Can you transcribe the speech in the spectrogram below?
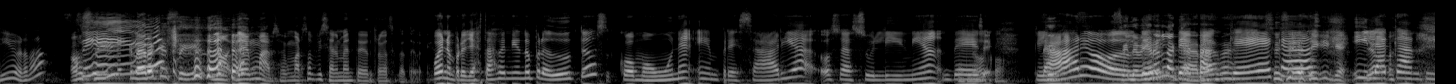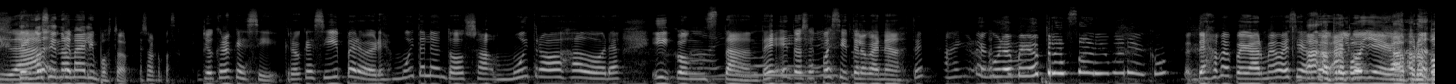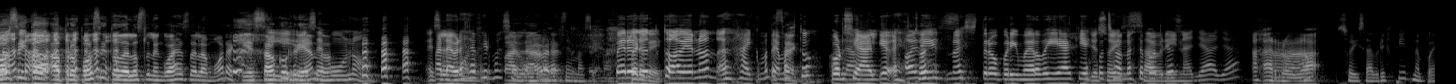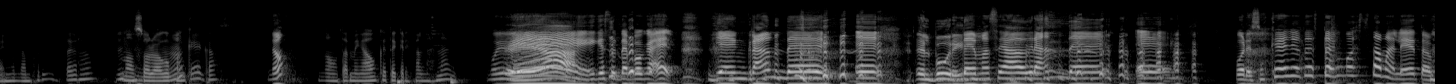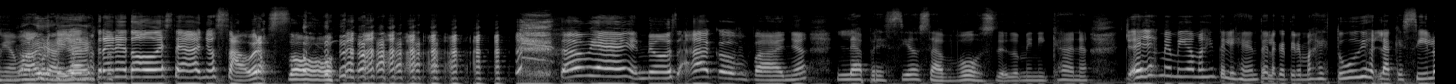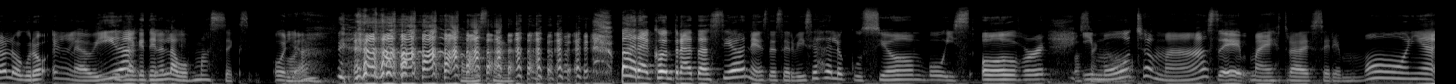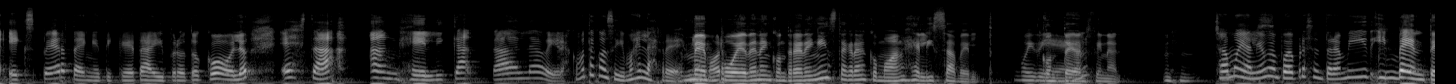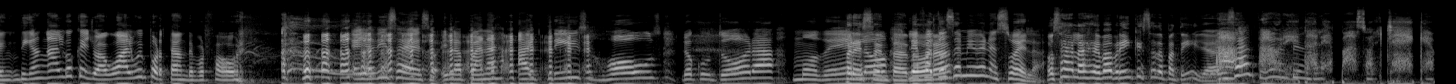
Sí, ¿verdad? ¿Oh, sí? claro que sí. No, ya en marzo. En marzo oficialmente dentro de esa categoría. Bueno, pero ya estás vendiendo productos como una empresaria, o sea, su línea de... Claro, Si le de, vieran la de cara, panquecas Sí, sí, y yo- la cantidad... Tengo de- síndrome del impostor. Eso es lo que pasa. Yo creo que sí, creo que sí, pero eres muy talentosa, muy trabajadora y constante. Entonces, pues sí te lo ganaste. Tengo una amiga empresaria, marico. Déjame pegarme a ver si algo, Ah, a, algo propo- llega. a propósito, a propósito de los lenguajes del amor, aquí está ocurriendo. Ese es uno. Palabras de afirmación. Palabras. De afirmación. Pero, yo todavía no. Ay, ¿cómo te llamas Exacto. tú? Por Hola. si alguien. Esto es nuestro primer día aquí Yo soy escuchando este podcast. Sabrina Yaya, Ajá. arroba soy SabriFit, me pueden encontrar por Instagram. No solo hago panquecas, ¿No? no, también hago que te crezcan las nalgas. Muy bien. Y que se te ponga el bien grande, eh, El booty. demasiado grande. eh. Por eso es que yo te tengo esta maleta, mi amor. Ay, porque ay, yo ay. entrené todo este año sabroso. También nos acompaña la preciosa voz de Dominicana. Yo- ella es mi amiga más inteligente, la que tiene más estudios, la que sí lo logró en la Y vida. la que tiene la voz más sexy. Hola. ¿Cómo están? Para contrataciones de servicios de locución, voice over O y no. mucho más, eh, maestra de ceremonia, experta en etiqueta y protocolo, está Angélica Talaveras. ¿Cómo te conseguimos en las redes, mi Me amor? pueden encontrar en Instagram como Ángel Isabel. Muy bien. Con T al final. Chamo, ¿y alguien me puede presentar a mí? Inventen, digan algo que yo hago algo importante, por favor. Ella dice eso. Y la pana es actriz, host, locutora, modelo. Presentadora. Le faltó ser mi Venezuela. O sea, la Jeva brinca y se de patilla. Exacto. yo no Ahorita les paso el cheque,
